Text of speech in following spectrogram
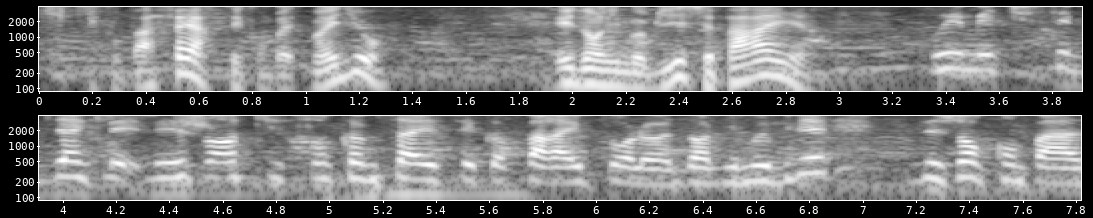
qu'il faut pas faire, c'est complètement idiot. Et dans l'immobilier, c'est pareil. Oui, mais tu sais bien que les, gens qui sont comme ça, et c'est pareil pour dans l'immobilier, c'est des gens qui n'ont pas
